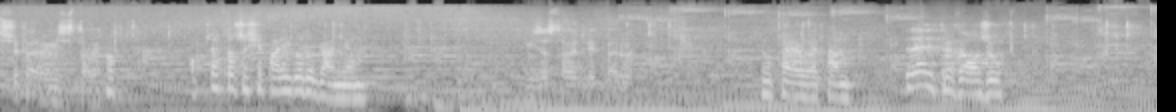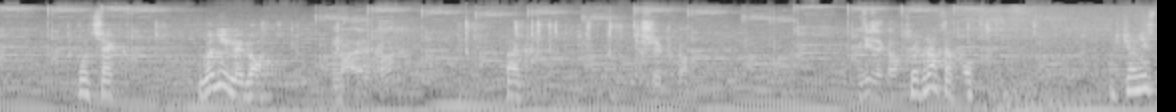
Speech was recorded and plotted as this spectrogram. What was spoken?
Trzy perły mi zostały. O, przez to, że się pali, go doganiam. Mi zostały dwie perły. Tą perłę tam. Elytrę założył. Uciekł. Gonimy go. Na Elkach? Tak. Szybko. Widzę go. Czy wraca tu? Właściwie on jest...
